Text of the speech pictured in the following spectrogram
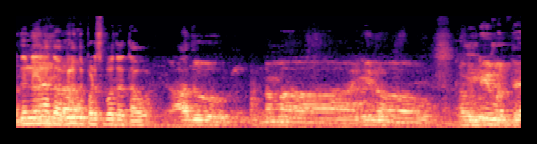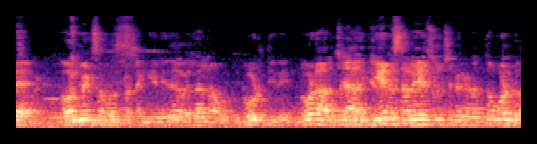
ಇದನ್ನೇನಾದ್ರು ಅಭಿವೃದ್ಧಿ ಪಡಿಸ್ಬೋದಾ ತಾವು? ಅದು ನಮ್ಮ ಏನು ಕಮಿಟಿ ಮತ್ತೆ ಗೌರ್ಮೆಂಟ್ ಸಂಬಂಧಪಟ್ಟಂಗೆ ಏನಿದೆ ಅವೆಲ್ಲ ನಾವು ನೋಡ್ತೀವಿ. ನೋಡಾದ್ಮೇಲೆ ಅದಕ್ಕೆ ಏನು ಸಲಹೆ ಸೂಚನೆಗಳನ್ನ ತಗೊಂಡು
